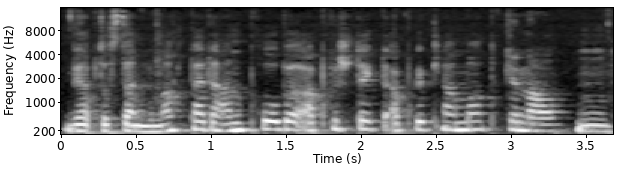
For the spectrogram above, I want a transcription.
Wie habt ihr das dann gemacht bei der Anprobe? Abgesteckt, abgeklammert? Genau. Hm.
